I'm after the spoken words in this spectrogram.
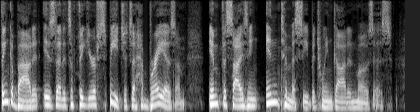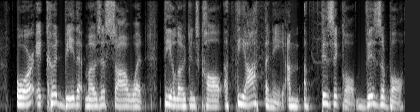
think about it is that it's a figure of speech, it's a Hebraism emphasizing intimacy between God and Moses. Or it could be that Moses saw what theologians call a theophany, a, a, physical, visible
